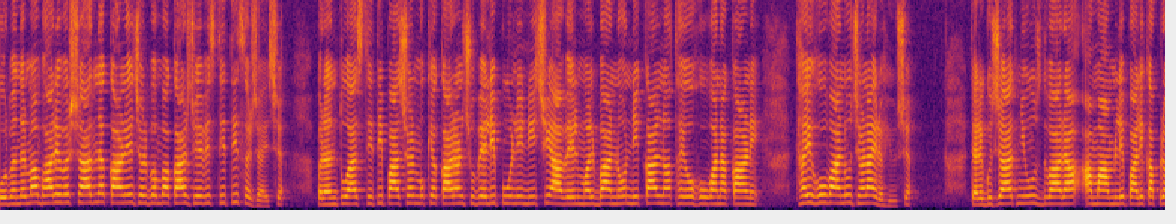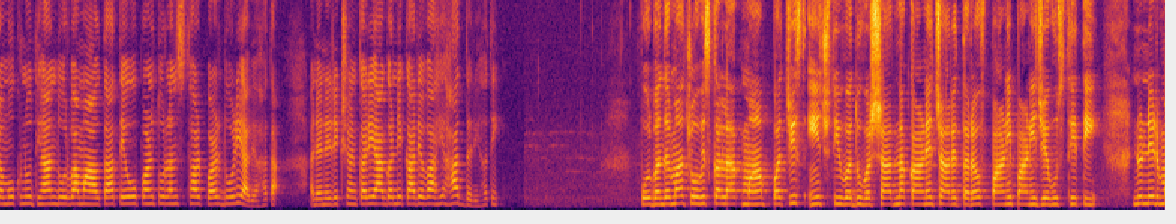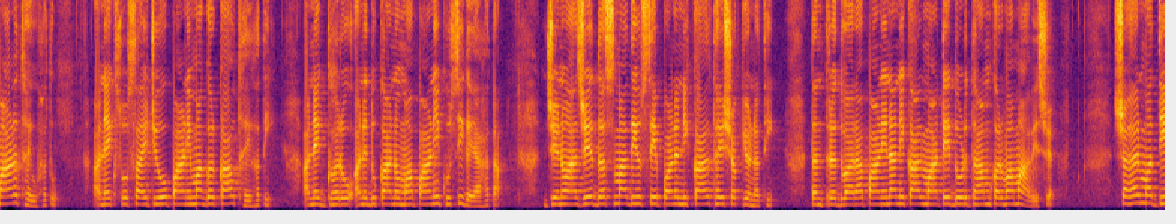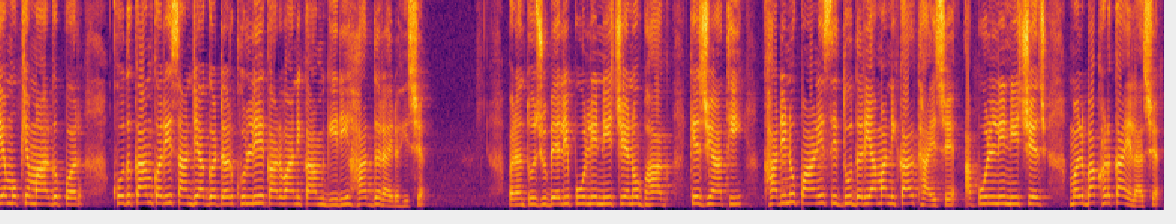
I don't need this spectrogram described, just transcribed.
પોરબંદરમાં ભારે વરસાદના કારણે જળબંબાકાર જેવી સ્થિતિ સર્જાઈ છે. પરંતુ આ સ્થિતિ પાછળ મુખ્ય કારણ જુબેલી પુલની નીચે આવેલ મલબાનો નિકાલ ન થયો હોવાના કારણે થઈ હોવાનું જણાઈ રહ્યું છે. ત્યારે ગુજરાત ન્યૂઝ દ્વારા આ મામલે પાલિકા પ્રમુખનું ધ્યાન દોરવામાં આવતા તેઓ પણ તુરંત સ્થળ પર દોડી આવ્યા હતા અને નિરીક્ષણ કરી આગળની કાર્યવાહી હાથ ધરી હતી. પોરબંદરમાં ચોવીસ કલાકમાં પચીસ ઇંચથી વધુ વરસાદના કારણે ચારે તરફ પાણી પાણી જેવું સ્થિતિનું નિર્માણ થયું હતું. અનેક સોસાયટીઓ પાણીમાં ગરકાવ થઈ હતી. અનેક ઘરો અને દુકાનોમાં પાણી ઘૂસી ગયા હતા. જેનો આજે દસમા દિવસે પણ નિકાલ થઈ શક્યો નથી. તંત્ર દ્વારા પાણીના નિકાલ માટે દોડધામ કરવામાં આવે છે. શહેર મધ્યે મુખ્ય માર્ગ પર ખોદકામ કરી સાંઢિયા ગટર ખુલ્લી કરવાની કામગીરી હાથ ધરાઈ રહી છે. પરંતુ જુબેલી પુલની નીચેનો ભાગ કે જ્યાંથી ખાડીનું પાણી સીધું દરિયામાં નિકાલ થાય છે, આ પુલની નીચે જ મલબા ખડકાયેલા છે,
